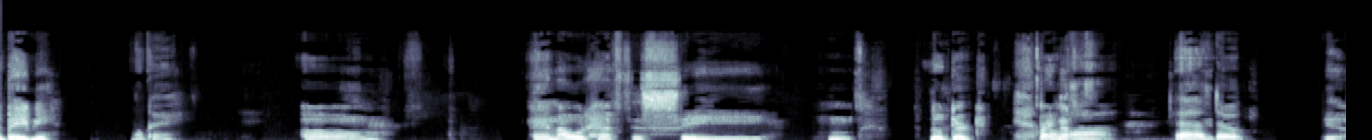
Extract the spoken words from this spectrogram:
DaBaby. Okay. Um, and I would have to say, hmm, Lil Durk right oh, now. Wow. Yeah, that's yeah. dope. Yeah.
